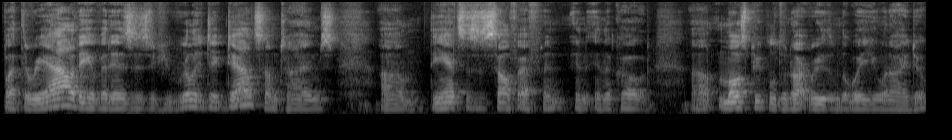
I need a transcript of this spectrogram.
But the reality of it is, is if you really dig down sometimes, um, the answers are self-evident in, in the code. Uh, most people do not read them the way you and I do.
